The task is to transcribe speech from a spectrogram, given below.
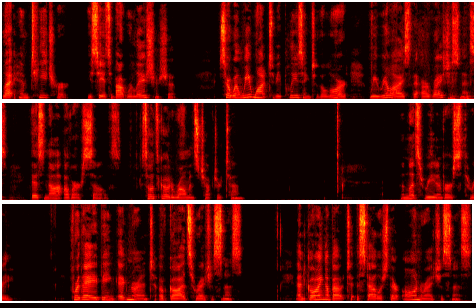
Let him teach her. You see, it's about relationship. So when we want to be pleasing to the Lord, we realize that our righteousness is not of ourselves. So let's go to Romans chapter 10. And let's read in verse 3. For they, being ignorant of God's righteousness, and going about to establish their own righteousness,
